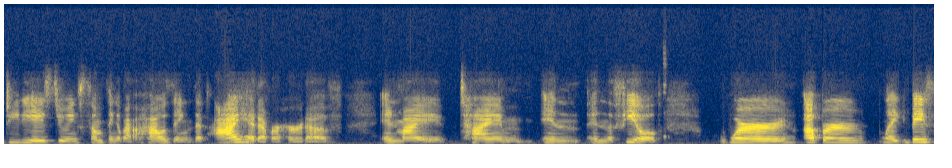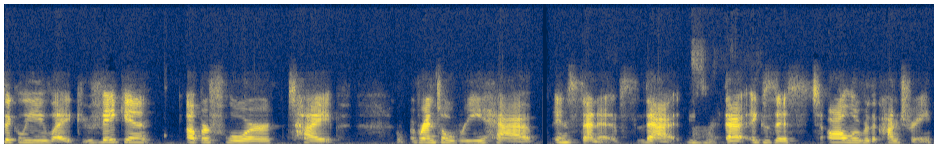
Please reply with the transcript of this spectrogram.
ddas doing something about housing that i had ever heard of in my time in in the field were upper like basically like vacant upper floor type rental rehab incentives that mm-hmm. that exist all over the country.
